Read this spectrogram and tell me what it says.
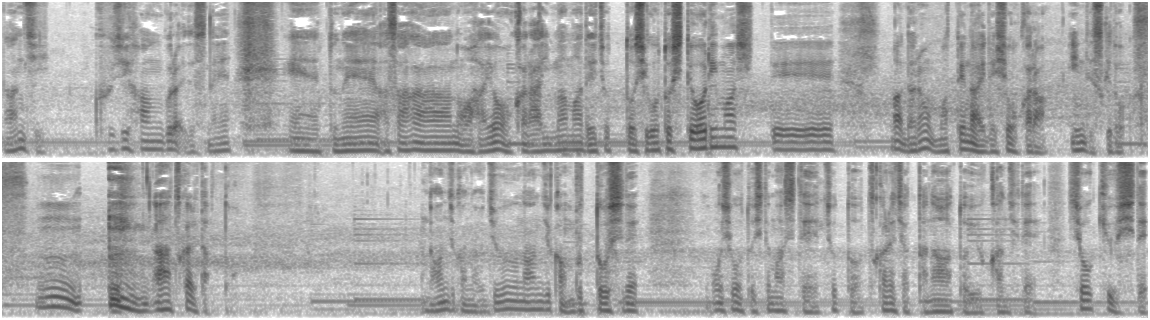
何時？9時半ぐらいですね。えー、っとね朝のおはようから今までちょっと仕事しておりましてまあ誰も待ってないでしょうからいいんですけど。うん。ああ疲れた。と。何時間な十何時間ぶっ通しでお仕事してましてちょっと疲れちゃったなという感じで小休止で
